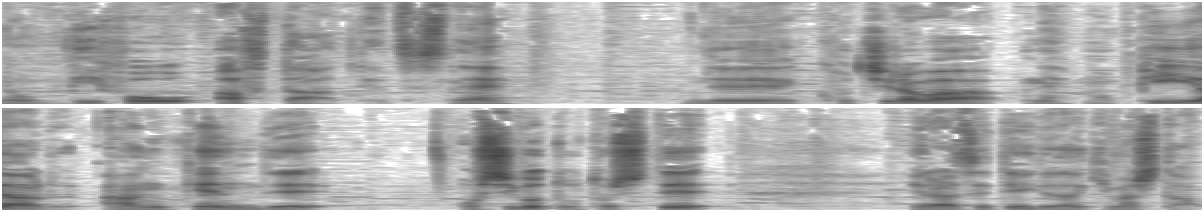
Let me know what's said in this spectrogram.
のビフォーアフターってやつですね。でこちらはねもう PR 案件でお仕事としてやらせていただきました。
